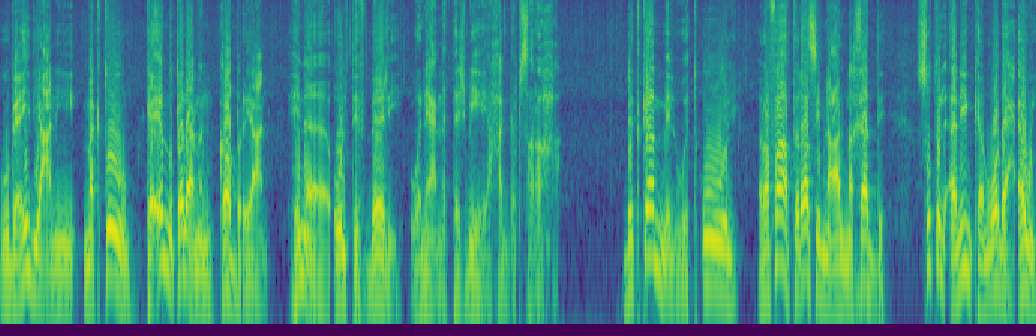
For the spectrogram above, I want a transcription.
وبعيد يعني مكتوم كأنه طالع من قبر يعني. هنا قلت في بالي ونعم التشبيه يا حاجة بصراحة. بتكمل وتقول رفعت راسي من على المخدة. صوت الأنين كان واضح قوي.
